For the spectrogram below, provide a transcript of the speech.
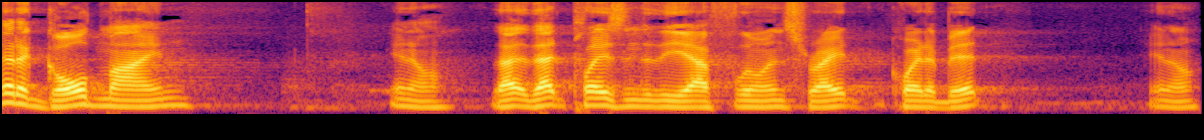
They had a gold mine. You know, that, that plays into the affluence, right? Quite a bit. You know.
